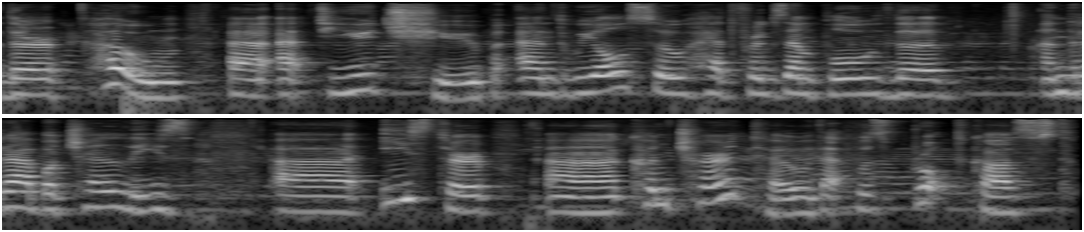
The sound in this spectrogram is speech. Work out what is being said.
their home uh, at YouTube. And we also had, for example, the Andrea Bocelli's uh, Easter uh, concerto that was broadcast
